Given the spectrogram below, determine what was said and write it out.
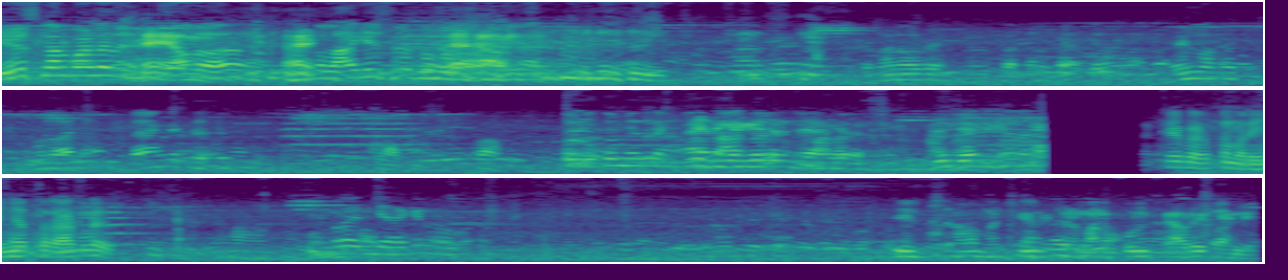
బేస్ కనపడలేదు లాగేసినట్టు అక్కే పెడతాం మరి. ఏం చేస్తారు? రావట్లేదు. ఇది చాలా మంచిగా పెట్టారు. మన కూల్ ఫేవరెట్ అండి.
